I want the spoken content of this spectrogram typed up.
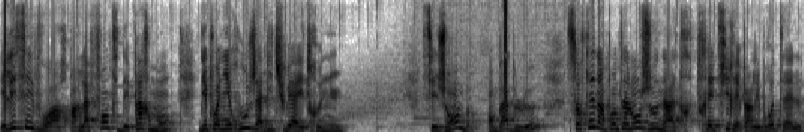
et laisser voir par la fente des parements des poignets rouges habitués à être nus. Ses jambes, en bas bleu, sortaient d'un pantalon jaunâtre très tiré par les bretelles.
